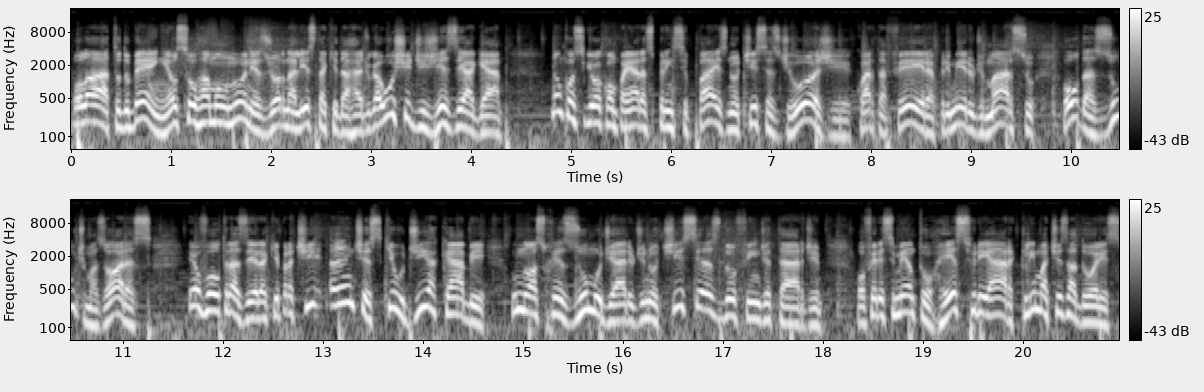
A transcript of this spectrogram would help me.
Olá, tudo bem? Eu sou Ramon Nunes, jornalista aqui da Rádio Gaúcha de GZH. Não conseguiu acompanhar as principais notícias de hoje, quarta-feira, 1 de março ou das últimas horas? Eu vou trazer aqui para ti antes que o dia acabe o nosso resumo diário de notícias do fim de tarde. Oferecimento Resfriar Climatizadores.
